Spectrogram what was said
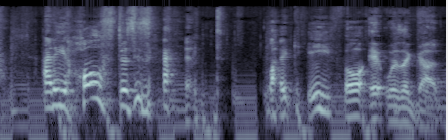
and he holsters his hand like he thought it was a gun.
